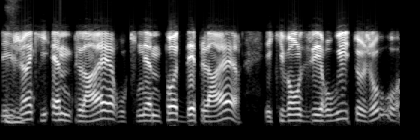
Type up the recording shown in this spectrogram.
les mhm. gens qui aiment plaire ou qui n'aiment pas déplaire et qui vont dire oui toujours.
